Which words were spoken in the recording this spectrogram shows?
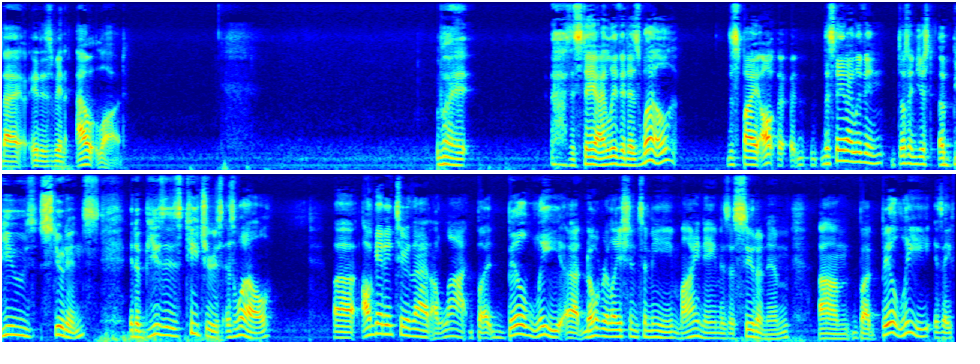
That it has been outlawed. But uh, the state I live in as well, despite all uh, the state I live in doesn't just abuse students, it abuses teachers as well uh, I'll get into that a lot, but Bill Lee, uh, no relation to me. My name is a pseudonym. Um, but Bill Lee is a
